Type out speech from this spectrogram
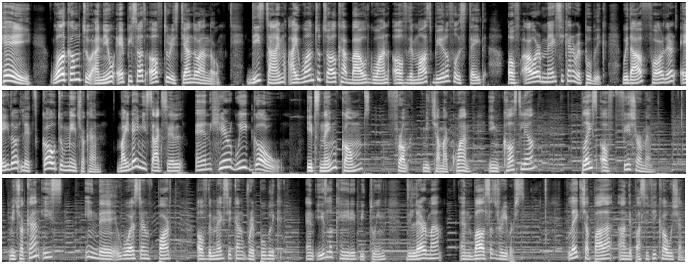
Hey, welcome to a new episode of Turisteando Ando. This time I want to talk about one of the most beautiful states of our Mexican Republic. Without further ado, let's go to Michoacan. My name is Axel and here we go. Its name comes from Michamacuan in Castilian, place of fishermen. Michoacan is in the western part of the Mexican Republic and is located between the Lerma and Balsas rivers, Lake Chapala, and the Pacific Ocean.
